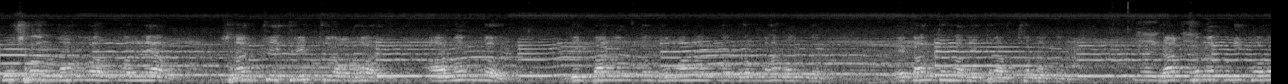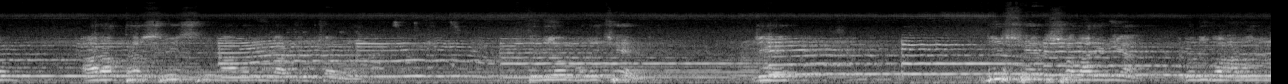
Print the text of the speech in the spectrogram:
কুশল মঙ্গল কল্যাণ, শান্তি, তৃপ্তি, অভয়, আনন্দ দিব্যানন্দ ভূমানন্দ ব্রহ্মানন্দ একান্তভাবে প্রার্থনা করি। প্রার্থনা করি পরম আরাধ্যা শ্রী শ্রী মামনি বাটির তিনিও বলেছেন যে বিশ্বের সবারই নিয়া গরিব আনন্দ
